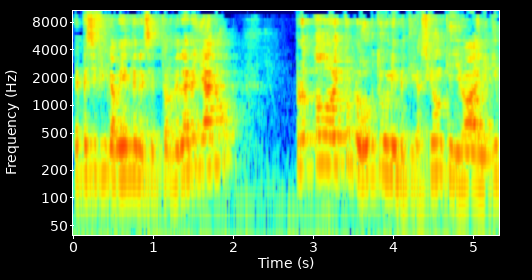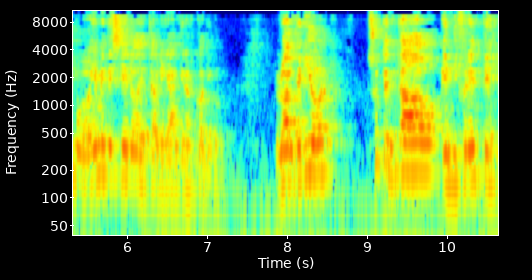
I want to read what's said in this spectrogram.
específicamente en el sector del Arellano, todo esto producto de una investigación que llevaba el equipo MT0 de esta Brigada Antinarcótico. Lo anterior, sustentado en diferentes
